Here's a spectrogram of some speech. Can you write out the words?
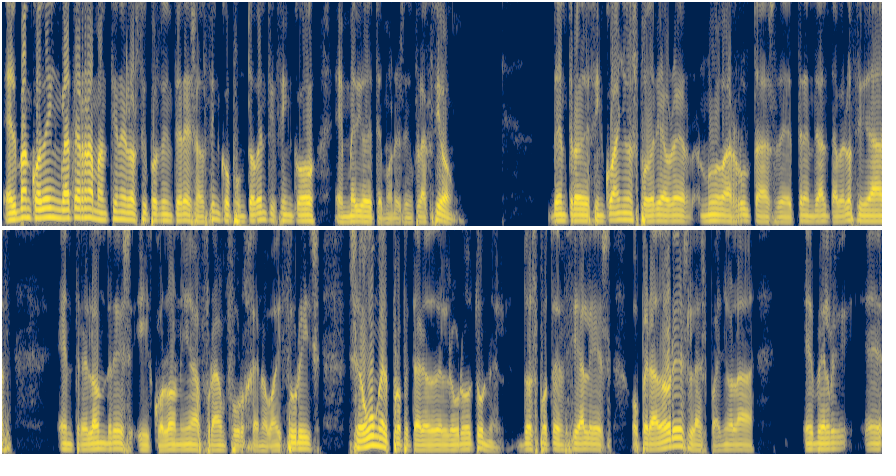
El Banco de Inglaterra mantiene los tipos de interés al 5.25 en medio de temores de inflación. Dentro de cinco años podría haber nuevas rutas de tren de alta velocidad entre Londres y Colonia, Frankfurt, Génova y Zúrich, según el propietario del Eurotúnel. Dos potenciales operadores, la española Evalin e,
